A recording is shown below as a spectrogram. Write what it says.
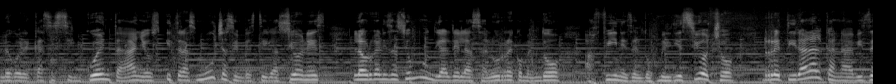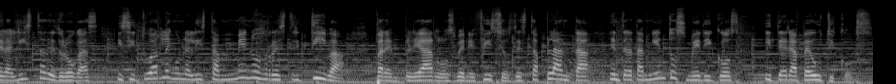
Luego de casi 50 años y tras muchas investigaciones, la Organización Mundial de la Salud recomendó a fines del 2018 retirar al cannabis de la lista de drogas y situarla en una lista menos restrictiva para emplear los beneficios de esta planta en tratamientos médicos y terapéuticos.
